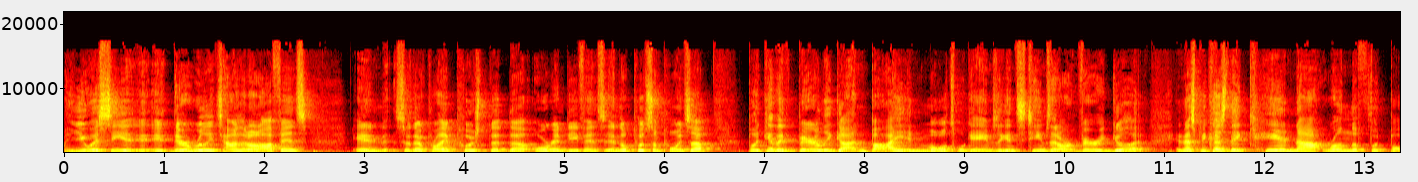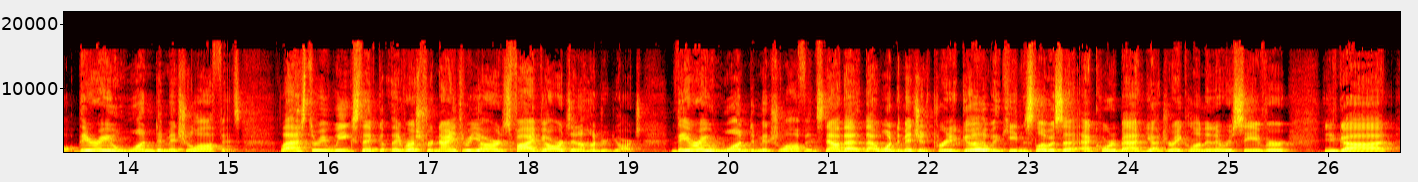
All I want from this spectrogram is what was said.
USC, it, it, they're really talented on offense, and so they'll probably push the, the Oregon defense and they'll put some points up. But again, they've barely gotten by in multiple games against teams that aren't very good. And that's because they cannot run the football. They're a one dimensional offense. Last three weeks, they've, they've rushed for 93 yards, 5 yards, and 100 yards. They are a one dimensional offense. Now, that, that one dimension is pretty good with Kedon Slovis at, at quarterback. You got Drake London at receiver. You've got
